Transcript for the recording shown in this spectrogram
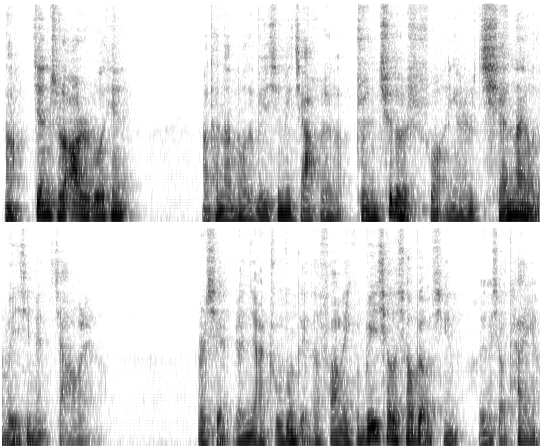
啊，坚持了二十多天，啊，她男朋友的微信被加回来了。准确的说，应该是前男友的微信被加回来了，而且人家还主动给她发了一个微笑的小表情和一个小太阳。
